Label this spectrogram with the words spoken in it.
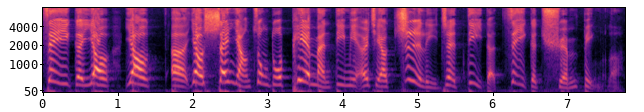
这一个要要呃要生养众多、遍满地面，而且要治理这地的这个权柄了。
